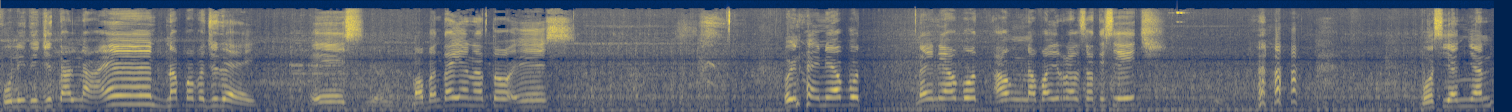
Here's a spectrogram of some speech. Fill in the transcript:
fully digital na and napapajuday is Yan. mabantayan na to is Uy, na iniabot na iniabot ang na-viral sa TCH Boss yan yan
